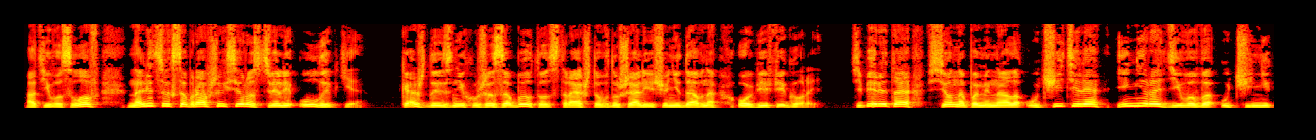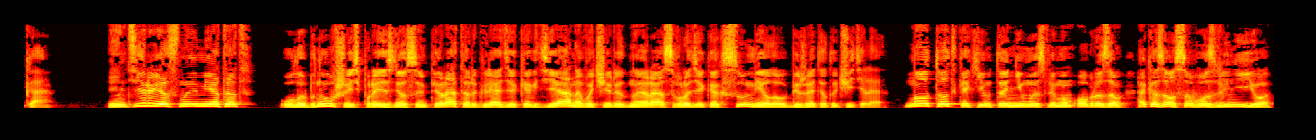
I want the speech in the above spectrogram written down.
От его слов на лицах собравшихся расцвели улыбки. Каждый из них уже забыл тот страх, что вдушали еще недавно обе фигуры. Теперь это все напоминало учителя и нерадивого ученика. «Интересный метод», Улыбнувшись, произнес император, глядя, как Диана в очередной раз вроде как сумела убежать от учителя. Но тот каким-то немыслимым образом оказался возле нее,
